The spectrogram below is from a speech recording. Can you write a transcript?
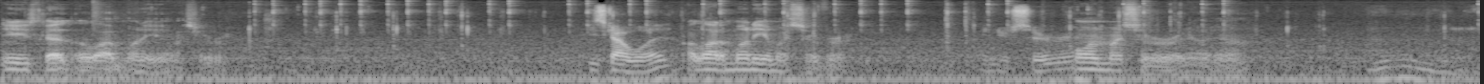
He's got a lot of money on my server. He's got what A lot of money on my server. in your server? On my server right now, yeah. Mm.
